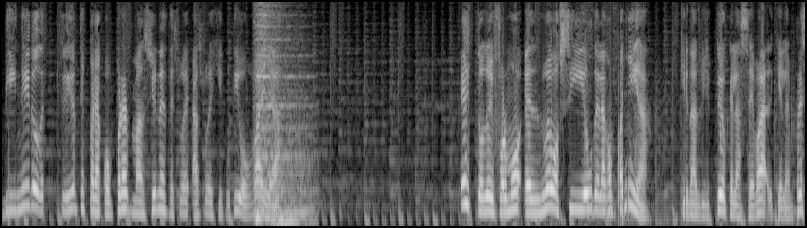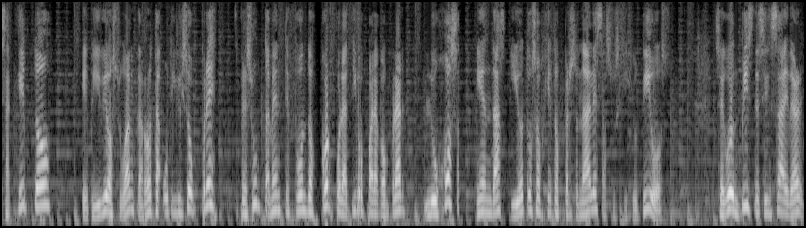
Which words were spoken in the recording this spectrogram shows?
dinero de clientes para comprar mansiones de su- a sus ejecutivos. Vaya. Esto lo informó el nuevo CEO de la compañía, quien advirtió que la, que la empresa cripto que pidió su bancarrota utilizó pre- presuntamente fondos corporativos para comprar lujosas viviendas y otros objetos personales a sus ejecutivos. Según Business Insider,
